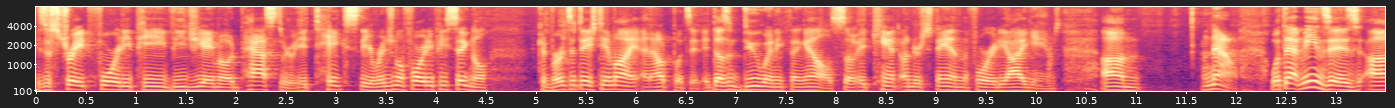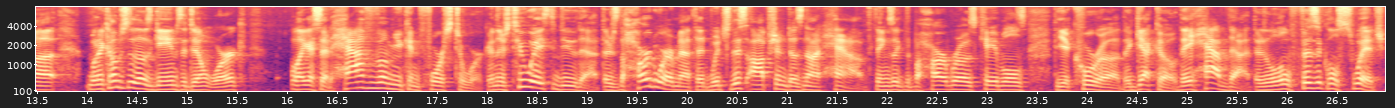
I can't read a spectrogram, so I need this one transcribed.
is a straight 480p VGA mode pass through. It takes the original 480p signal, converts it to HDMI, and outputs it. It doesn't do anything else, so it can't understand the 480i games. Um, now, what that means is uh, when it comes to those games that don't work, like I said, half of them you can force to work. And there's two ways to do that. There's the hardware method, which this option does not have. Things like the Behar Bros cables, the Acura, the Gecko, they have that. There's a little physical switch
